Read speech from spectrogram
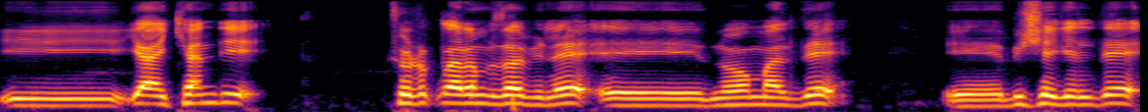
e, yani kendi çocuklarımıza bile e, normalde e, bir şekilde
